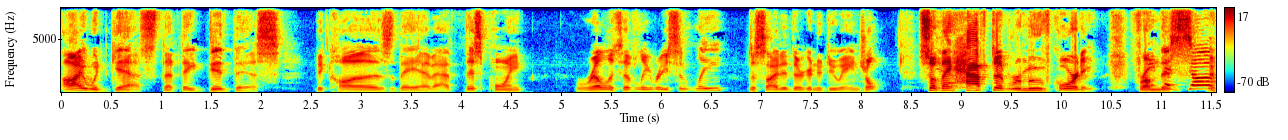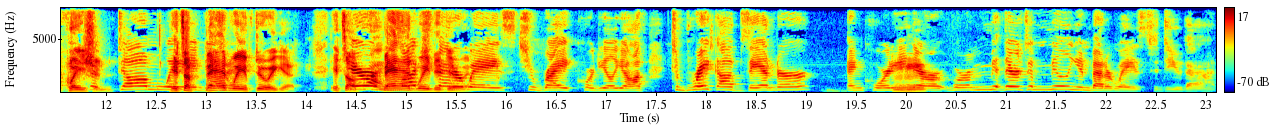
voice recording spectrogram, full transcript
I would guess that they did this because they have, at this point, relatively recently, decided they're going to do Angel. So they have to remove Cordy from It's this dumb, equation. It's a dumb way. It's a to do bad it. way of doing it. It's a There are bad much way to better do it. ways to write Cordelia off to break up Xander and Cordy. Mhm. There are were a, there's a million better ways to do that.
